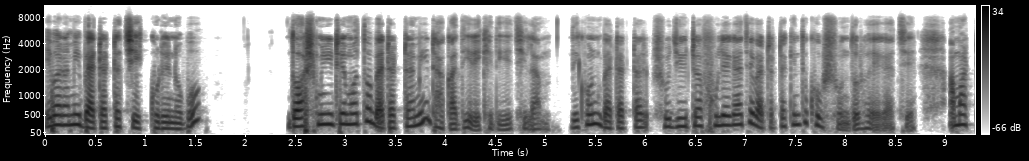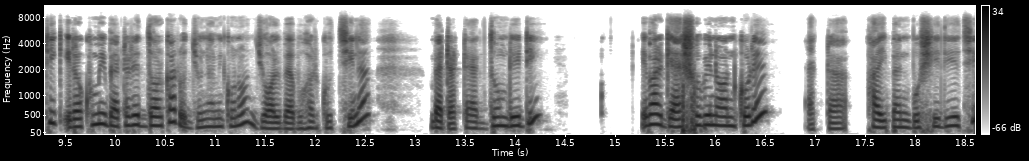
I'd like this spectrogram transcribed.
এবার আমি ব্যাটারটা চেক করে নেব। দশ মিনিটের মতো ব্যাটারটা আমি ঢাকা দিয়ে রেখে দিয়েছিলাম। দেখুন ব্যাটারটা সুজিটা ফুলে গেছে, ব্যাটারটা কিন্তু খুব সুন্দর হয়ে গেছে। আমার ঠিক এরকমই ব্যাটারের দরকার, ওর জন্য আমি কোনো জল ব্যবহার করছি না। ব্যাটারটা একদম রেডি এবার গ্যাস ওভেন অন করে একটা ফ্রাই প্যান বসিয়ে দিয়েছি।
